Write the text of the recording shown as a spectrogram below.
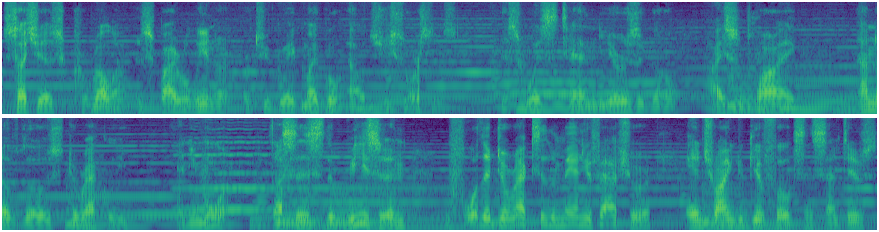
such as chlorella and spirulina are two great microalgae sources. This was 10 years ago. I supply none of those directly anymore. Thus is the reason for the direct to the manufacturer and trying to give folks incentives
